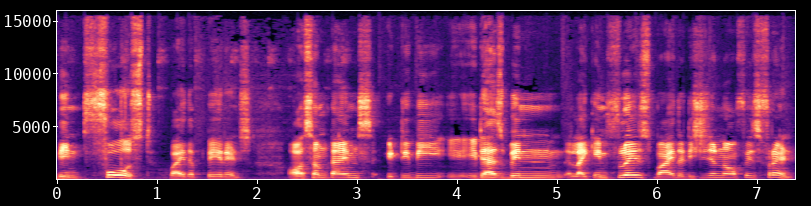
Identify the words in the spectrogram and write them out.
being forced by the parents or sometimes it be it has been like influenced by the decision of his friend.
